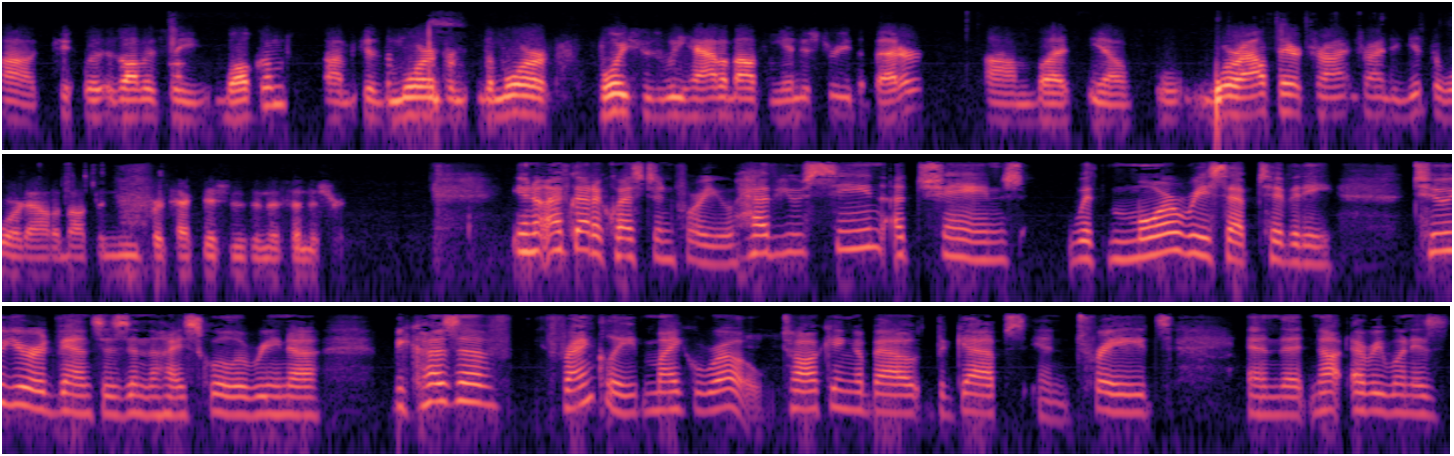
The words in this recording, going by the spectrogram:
uh, is obviously welcomed uh, because the more the more voices we have about the industry, the better. Um, but you know, we're out there trying trying to get the word out about the need for technicians in this industry. You know, I've got a question for you. Have you seen a change with more receptivity to your advances in the high school arena because of, frankly, Mike Rowe talking about the gaps in trades and that not everyone is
